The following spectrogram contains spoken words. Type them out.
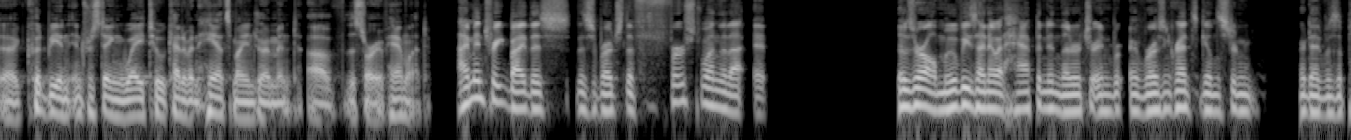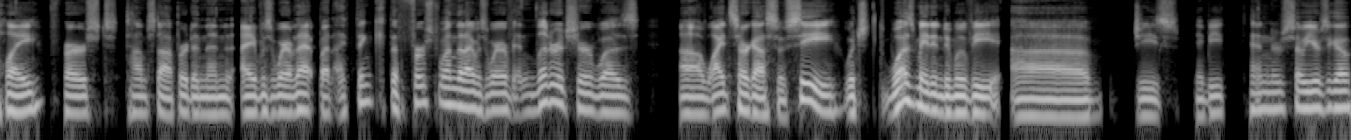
uh, could be an interesting way to kind of enhance my enjoyment of the story of hamlet I'm intrigued by this this approach. The first one that I, it, those are all movies. I know it happened in literature. And Rosencrantz and Guildenstern are Dead was a play first, Tom Stoppard, and then I was aware of that. But I think the first one that I was aware of in literature was uh, Wide Sargasso Sea, which was made into a movie. Uh, geez, maybe ten or so years ago.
